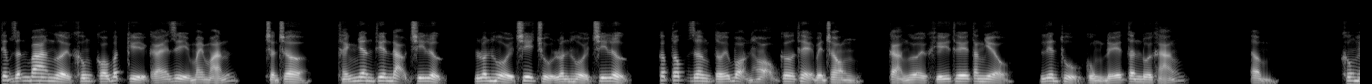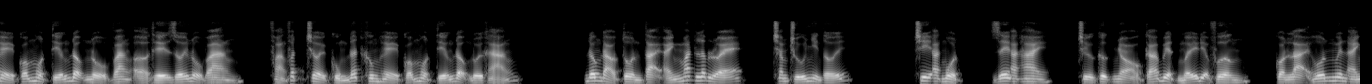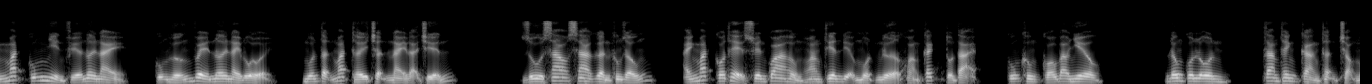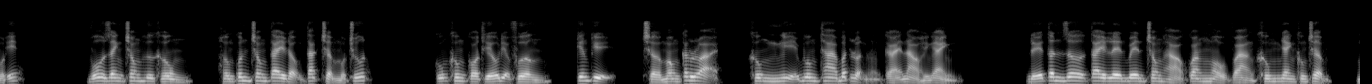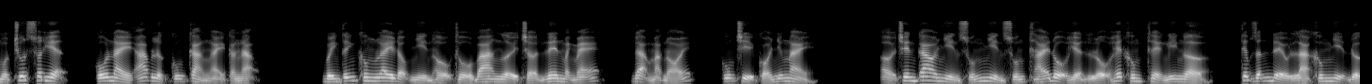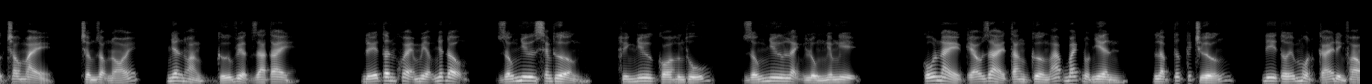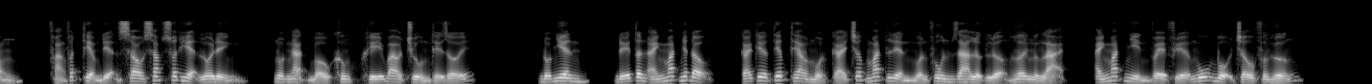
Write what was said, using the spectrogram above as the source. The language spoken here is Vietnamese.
Tiếp dẫn ba người không có bất kỳ cái gì may mắn, chần chờ, thánh nhân thiên đạo chi lực, luân hồi chi chủ luân hồi chi lực, cấp tốc dâng tới bọn họ cơ thể bên trong, cả người khí thế tăng nhiều, liên thủ cùng đế tân đối kháng. Ẩm. Không hề có một tiếng động nổ vang ở thế giới nổ vang, phảng phất trời cùng đất không hề có một tiếng động đối kháng. Đông đảo tồn tại ánh mắt lấp lóe, chăm chú nhìn tới. Chi ạt 1, dê ạt 2, trừ cực nhỏ cá biệt mấy địa phương, còn lại hôn nguyên ánh mắt cũng nhìn phía nơi này, cũng hướng về nơi này đuổi, muốn tận mắt thấy trận này đại chiến. Dù sao xa gần không giống, ánh mắt có thể xuyên qua hồng hoang thiên địa một nửa khoảng cách tồn tại, cũng không có bao nhiêu. Đông Côn Lôn, Tam Thanh càng thận trọng một ít. Vô danh trong hư không, Hồng Quân trong tay động tác chậm một chút. Cũng không có thiếu địa phương, kiên kỵ, chờ mong các loại, không nghĩ buông tha bất luận cái nào hình ảnh. Đế Tân giơ tay lên bên trong hào quang màu vàng không nhanh không chậm, một chút xuất hiện, cỗ này áp lực cũng càng ngày càng nặng. Bình tĩnh không lay động nhìn hậu thổ ba người trở nên mạnh mẽ, đạm mạc nói, cũng chỉ có những này. Ở trên cao nhìn xuống nhìn xuống thái độ hiển lộ hết không thể nghi ngờ, tiếp dẫn đều là không nhịn được cho mày, trầm giọng nói, nhân hoàng cứ việc ra tay. Đế tân khỏe miệng nhất động, giống như xem thường, hình như có hứng thú, giống như lạnh lùng nghiêm nghị. Cỗ này kéo dài tăng cường áp bách đột nhiên, lập tức kích trướng, đi tới một cái đỉnh phong, phảng phất thiểm điện sau sắp xuất hiện lôi đỉnh, nột ngạt bầu không khí bao trùm thế giới. Đột nhiên, đế tân ánh mắt nhất động, cái kia tiếp theo một cái chớp mắt liền muốn phun ra lực lượng hơi ngừng lại, ánh mắt nhìn về phía ngũ bộ châu phương hướng.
